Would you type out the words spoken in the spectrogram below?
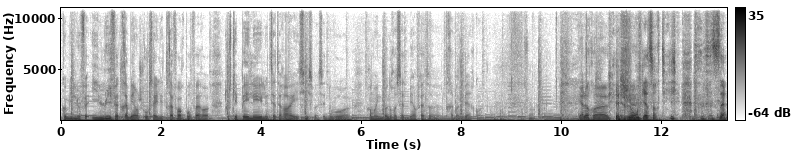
comme il le fait, il lui fait très bien. Je trouve ça, il est très fort pour faire euh, tout ce qui est pale ale, etc. Et ici, c'est- bah, c'est de nouveau euh, vraiment une bonne recette bien faite, euh, très bonne bière, quoi. Et alors, euh, Jean qui a sorti sa-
